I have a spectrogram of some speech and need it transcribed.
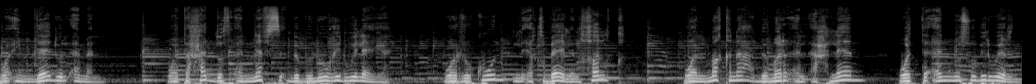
وإمداد الأمل وتحدث النفس ببلوغ الولاية والركون لإقبال الخلق والمقنع بمرء الأحلام والتأنس بالورد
